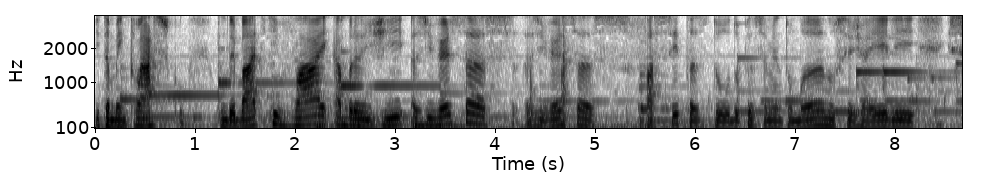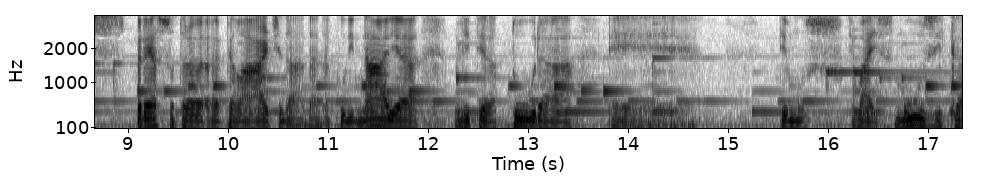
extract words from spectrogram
e também clássico, um debate que vai abranger as diversas, as diversas facetas do, do pensamento humano, seja ele expresso atra- pela arte da, da, da culinária, literatura, é, temos que mais? Música,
